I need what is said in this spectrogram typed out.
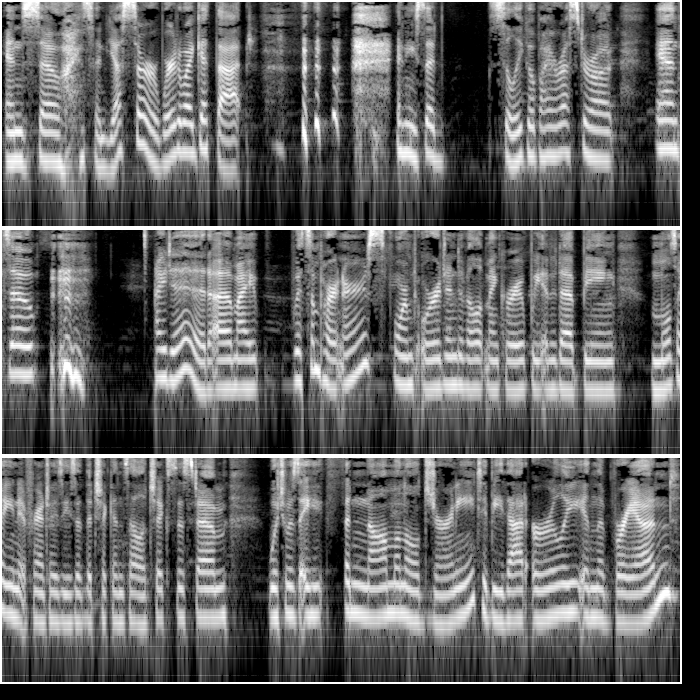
And so I said, Yes, sir. Where do I get that? and he said, Silly, go buy a restaurant. And so I did. Um, I, with some partners, formed Origin Development Group. We ended up being multi unit franchisees of the Chicken Salad Chick system which was a phenomenal journey to be that early in the brand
